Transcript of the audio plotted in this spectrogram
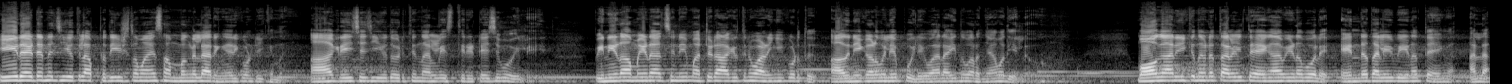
ഈടായിട്ട് എന്റെ ജീവിതത്തിൽ അപ്രതീക്ഷിതമായ സംഭവങ്ങളിൽ അരങ്ങേറിക്കൊണ്ടിരിക്കുന്നത് ആഗ്രഹിച്ച ജീവിതം ഒരുത്തി നല്ല ഇസ്തിരിട്ടേച്ച് പോയില്ലേ? പിന്നീട് അമ്മയുടെ അച്ഛന്റെയും മറ്റൊരു ആഗ്രഹത്തിന് വഴങ്ങിക്കൊടുത്ത് അതിനേക്കാളും വലിയ പുലിവാലായി എന്ന് പറഞ്ഞാൽ മതിയല്ലോ. മോങ്ങാനിരിക്കുന്നവന്റെ തലയിൽ തേങ്ങ വീണ പോലെ എന്റെ തലയിൽ വീണ തേങ്ങ. അല്ല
